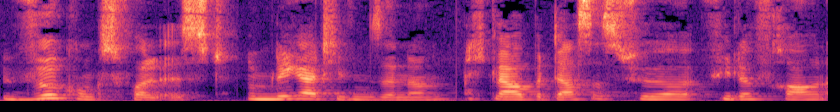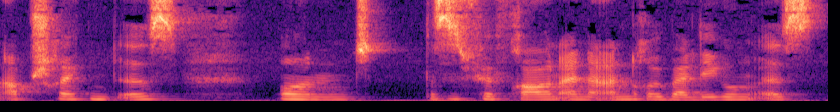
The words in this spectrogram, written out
wirkungsvoll ist, im negativen Sinne. Ich glaube, dass es für viele Frauen abschreckend ist und dass es für Frauen eine andere Überlegung ist,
